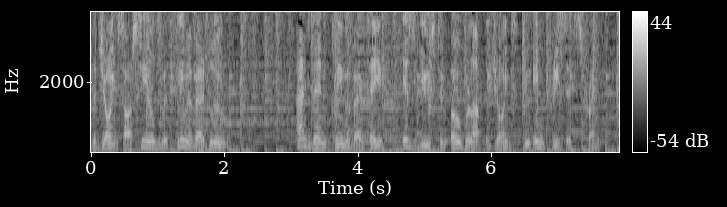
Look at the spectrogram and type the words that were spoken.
The joints are sealed with Climaver glue and then Climaver tape is used to overlap the joint to increase its strength.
